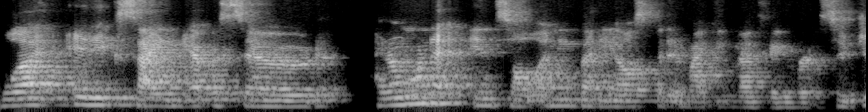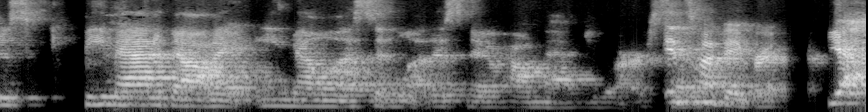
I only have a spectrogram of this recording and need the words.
what an exciting episode. I don't want to insult anybody else, but it might be my favorite. So just be mad about it. Email us and let us know how mad you are. So, it's my favorite. Yeah.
